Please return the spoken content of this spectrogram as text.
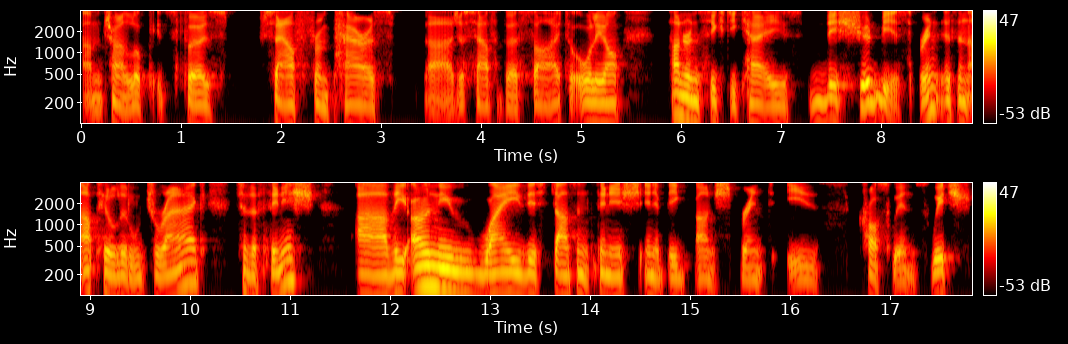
I'm trying to look. It's first south from Paris, uh, just south of Versailles to Orléans. 160 Ks. This should be a sprint. There's an uphill little drag to the finish. Uh, the only way this doesn't finish in a big bunch sprint is crosswinds, which,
